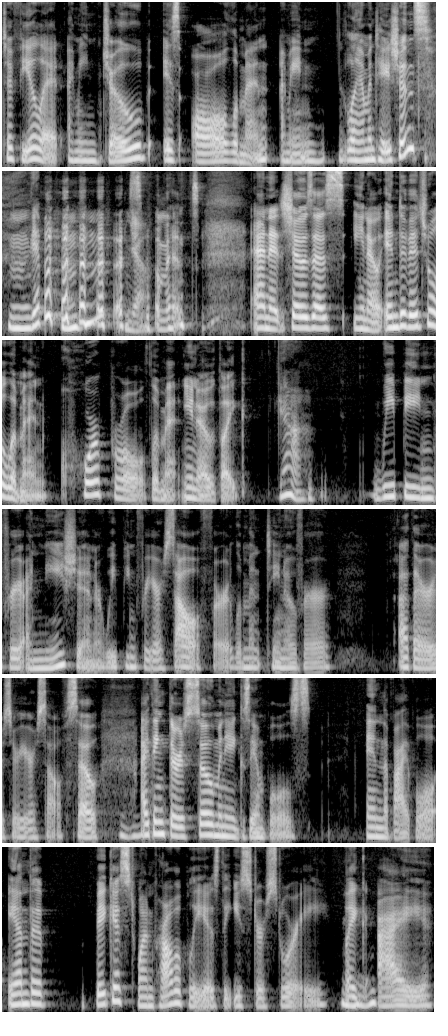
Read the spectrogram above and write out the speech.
to feel it i mean job is all lament i mean lamentations Mm, yep. Mhm. Yeah. lament and it shows us you know individual lament corporal lament you know like Yeah. weeping for a nation or weeping for yourself or lamenting over others or yourself. So I think there's so many examples in the Bible. And the biggest one probably is the Easter story. Like I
